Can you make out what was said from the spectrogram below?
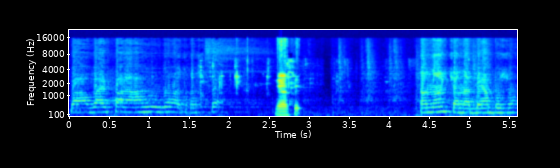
Bah, on va le faire la de respect. Bien reçu. Il y en a un qui en a bien besoin.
